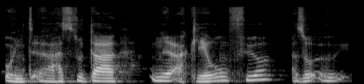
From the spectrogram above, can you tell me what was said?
Und äh, hast du da eine Erklärung für? Also äh,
